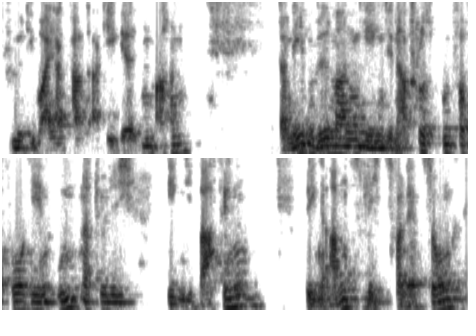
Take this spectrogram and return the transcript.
für die Wirecard AG geltend machen. Daneben will man gegen den Abschlussprüfer vorgehen und natürlich gegen die BaFin wegen Amtspflichtsverletzung.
